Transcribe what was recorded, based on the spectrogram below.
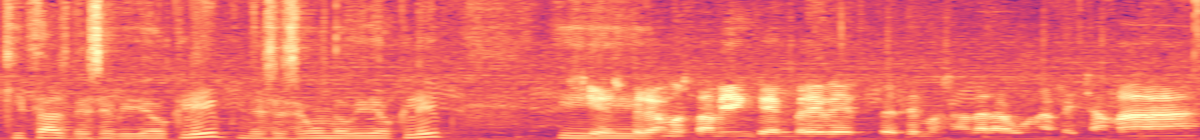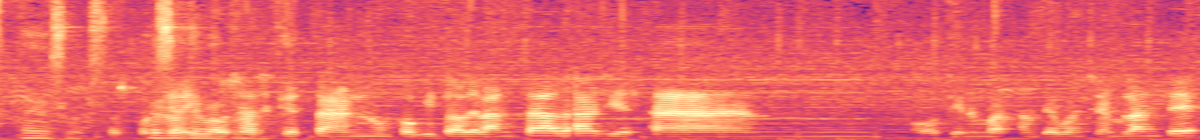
quizás de ese videoclip, de ese segundo videoclip. Y Y esperamos también que en breve empecemos a dar alguna fecha más, eso es, pues porque eso te hay cosas que están un poquito adelantadas y están o tienen bastante buen semblante,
